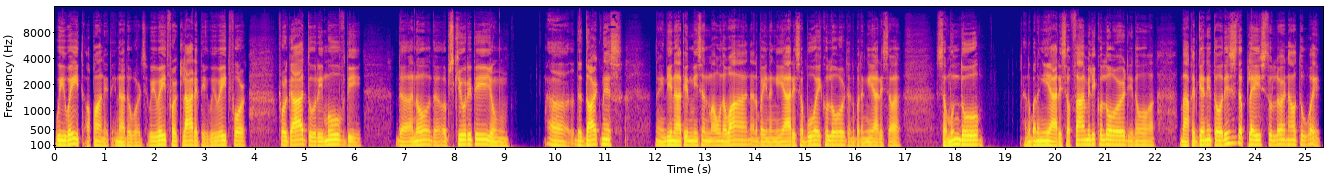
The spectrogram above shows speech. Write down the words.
We wait upon it, in other words. We wait for clarity. We wait for for God to remove the the ano, the obscurity, yung uh, the darkness na hindi natin minsan maunawaan. Ano ba yung nangyayari sa buhay ko Lord? Ano ba nangyayari sa sa mundo? Ano ba nangyayari sa family ko Lord? You know bakit ganito? This is the place to learn how to wait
